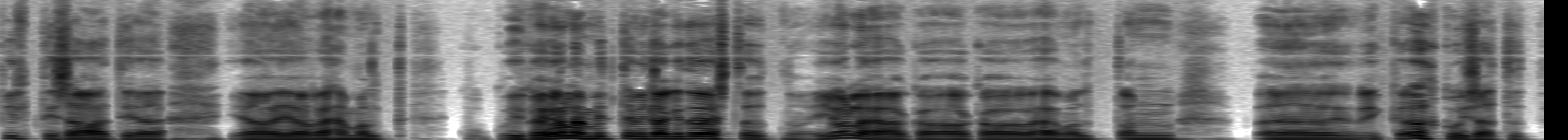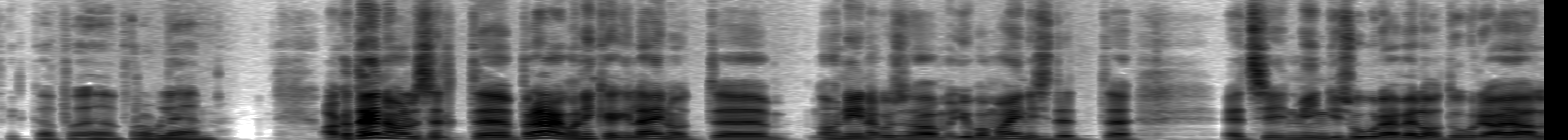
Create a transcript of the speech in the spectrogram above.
pilti saad ja, ja, ja vähemalt kui ka ei ole mitte midagi tõestatud, no ei ole, aga, aga vähemalt on äh, ikka õhku visatud ikka äh, probleem. aga tõenäoliselt äh, praegu on ikkagi läinud noh, nii nagu sa juba mainisid, et et siin mingi suure velotuuri ajal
